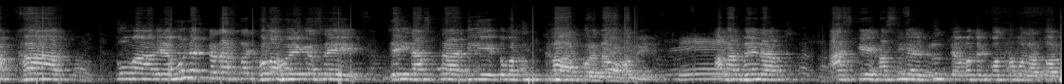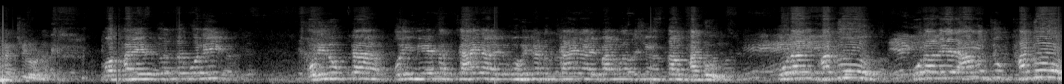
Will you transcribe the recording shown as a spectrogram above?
অর্থাৎ তোমার এমন একটা রাস্তা খোলা হয়ে গেছে, যেই রাস্তা দিয়ে তোমাকে উদ্ধার করে দেওয়া হবে। আমার ভাইরা আজকে হাসিনার বিরুদ্ধে আমাদের কথা বলার দরকার ছিল না। কথা এর জন্য বলি, ওই লোকটা, ওই মেয়েটা চায় না মহিলাটা চায় না বাংলাদেশে ইসলাম থাকুক। কোরআন থাকুক, কোরআনের আলোচক থাকুক,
